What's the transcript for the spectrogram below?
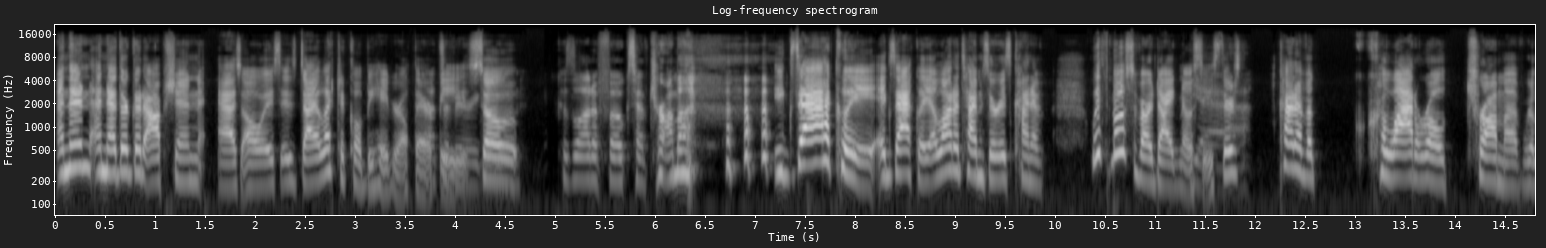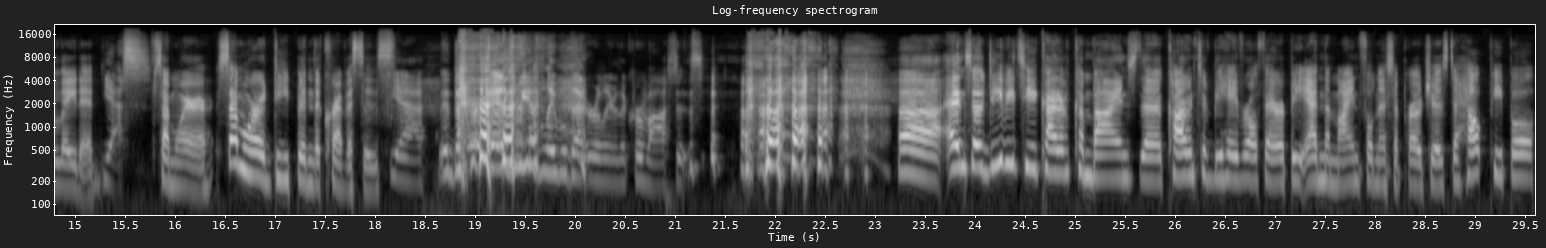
And then another good option, as always, is dialectical behavioral therapy. so because a lot of folks have trauma. exactly, exactly. A lot of times there is kind of, with most of our diagnoses, there's kind of a collateral trauma related yes. somewhere, somewhere deep in the crevices. Yeah, the, as we have labeled that earlier, the crevasses. Uh, and so DBT kind of combines the cognitive behavioral therapy and the mindfulness approaches to help people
